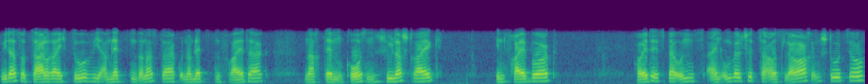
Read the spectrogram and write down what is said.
wieder so zahlreich zu wie am letzten Donnerstag und am letzten Freitag nach dem großen Schülerstreik in Freiburg. Heute ist bei uns ein Umweltschützer aus Lörrach im Studio,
